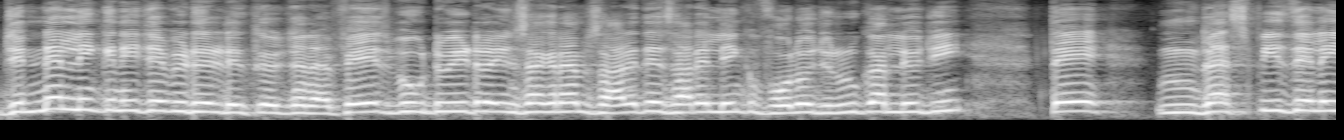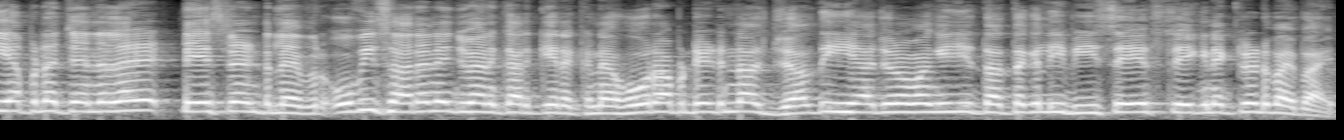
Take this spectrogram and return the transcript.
ਜਿੰਨੇ ਲਿੰਕ ਨੀਚੇ ਵੀਡੀਓ ਦੇ ਡਿਸਕ੍ਰਿਪਸ਼ਨ ਹੈ ਫੇਸਬੁੱਕ ਟਵਿੱਟਰ ਇੰਸਟਾਗ੍ਰam ਸਾਰੇ ਦੇ ਸਾਰੇ ਲਿੰਕ ਫੋਲੋ ਜਰੂਰ ਕਰ ਲਿਓ ਜੀ। ਤੇ ਰੈਸਪੀਜ਼ ਦੇ ਲਈ ਆਪਣਾ ਚੈਨਲ ਹੈ ਟੇਸਟ ਐਂਡ ਡਿਲੀਵਰ ਉਹ ਵੀ ਸਾਰਿਆਂ ਨੇ ਜੁਆਇਨ ਕਰਕੇ ਰੱਖਣਾ ਹੋਰ ਅਪਡੇਟ ਨਾਲ ਜਲਦੀ ਹੀ ਹਾਜ਼ਰ ਹੋਵਾਂਗੇ ਜੀ। ਤਦ ਤੱਕ ਲਈ be safe stay connected bye bye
